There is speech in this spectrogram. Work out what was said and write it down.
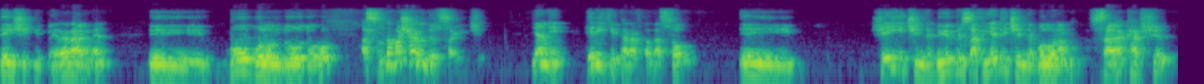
değişikliklere rağmen e, bu bulunduğu durum aslında başarıdır sayı için. Yani her iki tarafta da sol e, şey içinde, büyük bir zafiyet içinde bulunan sağa karşı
